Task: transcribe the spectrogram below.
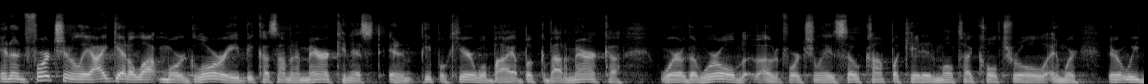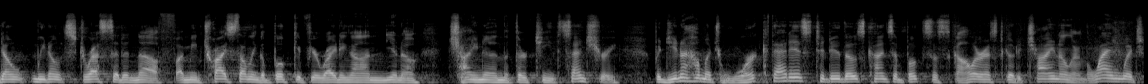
And unfortunately, I get a lot more glory because I'm an Americanist and people here will buy a book about America where the world, unfortunately, is so complicated and multicultural, and we're there, we don't we don't stress it enough. I mean, try selling a book if you're writing on you know China in the 13th century. But do you know how much work that is to do those kinds of books? A scholar has to go to China, learn the language.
